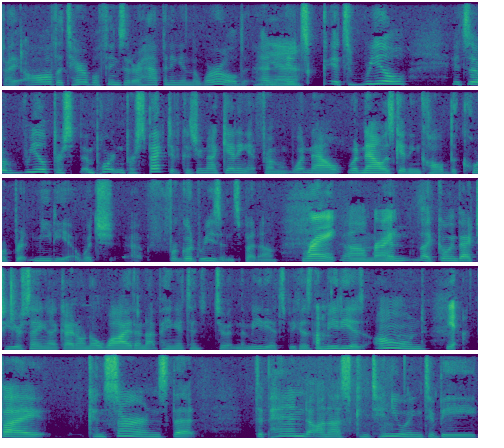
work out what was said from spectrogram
by all the terrible things that are happening in the world and Yeah. it's it's real it's a real pers- important perspective because you're not getting it from what now what now is getting called the corporate media which uh, for good reasons but um right um, Right. And like going back to your saying, like I don't know why they're not paying attention to it in the media. It's because the media is owned Yeah. by concerns that depend on us continuing to be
